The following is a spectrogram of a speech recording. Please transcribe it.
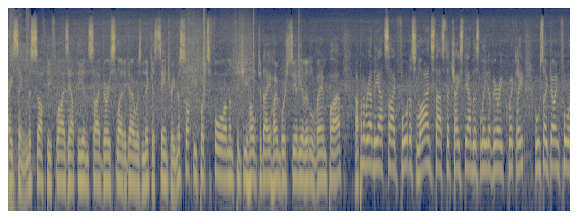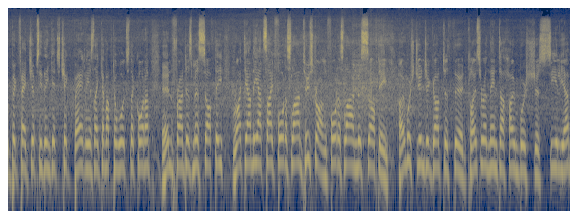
Racing. Miss Softy flies out the inside, very slow to go was Nika Sentry. Miss Softy puts four on them. Can she hold today? Homebush Celia, Little Vampire. Up and around the outside, Fortis Lion starts to chase down this leader very quickly. Also going forward, Big Fat Gypsy then gets checked badly as they come up towards the corner. In front is Miss Softy. Right down the outside, Fortis Lion, too strong. Fortis Lion, Miss Softy. Homebush Ginger got to third. Closer and then to Homebush Celia.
